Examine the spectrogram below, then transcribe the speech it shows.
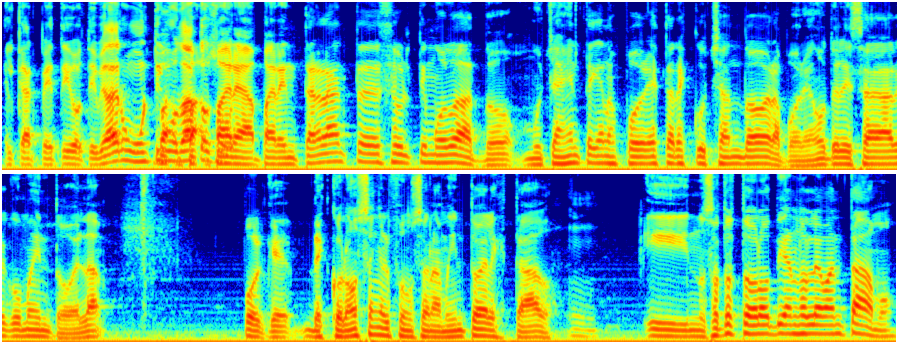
el carpeteo? Te voy a dar un último dato. para, para entrar antes de ese último dato, mucha gente que nos podría estar escuchando ahora podrían utilizar argumentos, ¿verdad? Porque desconocen el funcionamiento del Estado. Y nosotros todos los días nos levantamos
